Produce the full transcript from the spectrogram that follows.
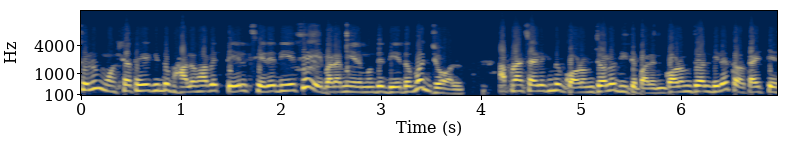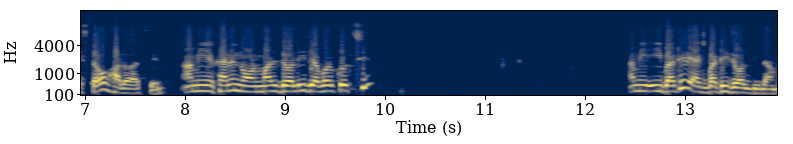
চলুন, মশলা থেকে কিন্তু ভালোভাবে তেল ছেড়ে দিয়েছে, এবার আমি এর মধ্যে দিয়ে দেবো জল। আপনারা চাইলে কিন্তু গরম জলও দিতে পারেন। গরম জল দিলে তরকারির টেস্টটাও ভালো আসে আমি এখানে নর্মাল জলই ব্যবহার করছি। আমি এই বাটির এক বাটি জল দিলাম।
